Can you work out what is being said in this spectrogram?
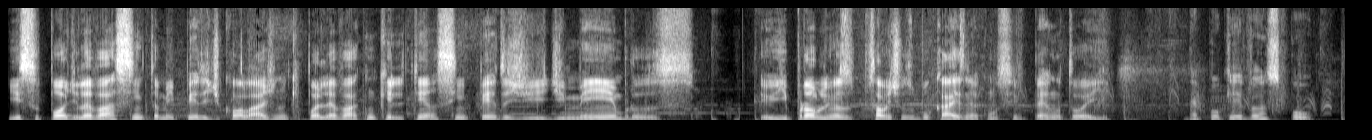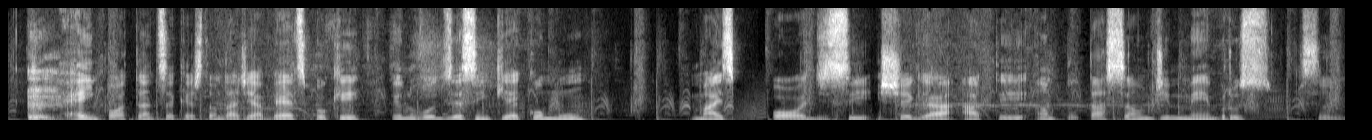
Isso pode levar, assim, também perda de colágeno, que pode levar com que ele tenha, assim, perda de, de membros e problemas, principalmente os bucais, né? Como você perguntou aí. É porque, vamos supor, é importante essa questão da diabetes, porque eu não vou dizer assim que é comum, mas pode-se chegar a ter amputação de membros. Sim.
